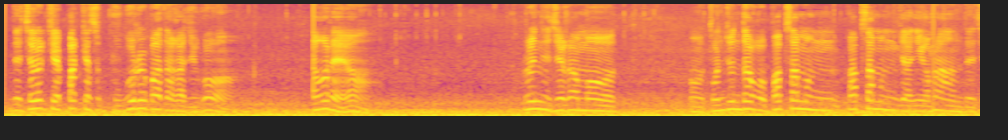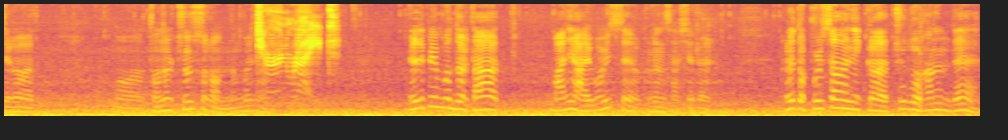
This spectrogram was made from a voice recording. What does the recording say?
근데 저렇게 밖에서 구글을 받아 가지고 그래요. 그러니 제가 뭐 돈 준다고 밥 사먹 밥 사먹는 게 아니라 하는데 제가 뭐 돈을 줄 수가 없는 거죠. 필리핀 분들 다 많이 알고 있어요 그런 사실을. 그래도 불쌍하니까 주고 하는데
